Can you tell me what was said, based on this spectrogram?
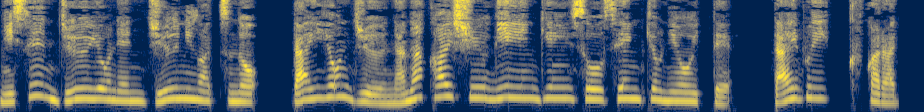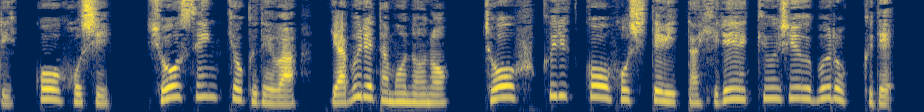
2014年12月の第47回衆議院議員総選挙において、大ブイックから立候補し、小選挙区では敗れたものの、重複立候補していた比例90ブロックで、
